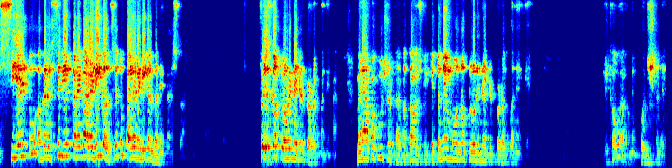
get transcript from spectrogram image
Cl2 अगर इससे रिएक्ट करेगा रेडिकल से तो पहले रेडिकल बनेगा इसका। फिर इसका क्लोरिनेटेड प्रोडक्ट बनेगा। मैंने आपको पूछ रखा है, बताओ इसके कितने मोनोक्लोरिनेटेड प्रोडक्ट बनेंगे? लिखा हुआ अपने पोजिशनल में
